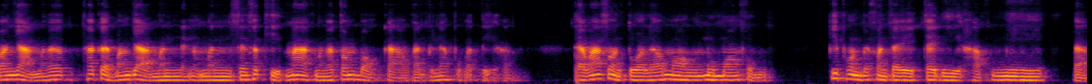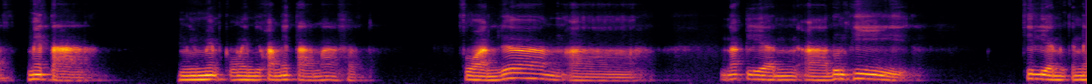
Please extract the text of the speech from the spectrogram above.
บางอย่างมันก็ถ้าเกิดบางอย่างมันมันเซนซิทีฟมาก มันก็ต้องบอกกล่าวกันเป็นเรื่องปกติครับ แต่ว่าส่วนตัวแล้วมองมุมมองผม พี่พลเป็นคนใจใจดีครับ มี แบบเมตตา มีเมตมีความเมตตามากครับ ส่วนเรื่องอ่านักเรียนอ่ารุ่นพี่ที่เรียนกันใน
